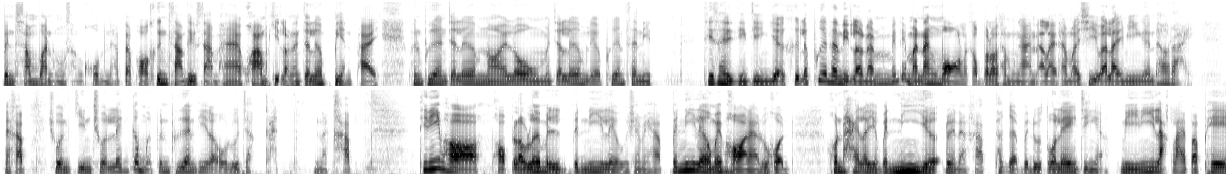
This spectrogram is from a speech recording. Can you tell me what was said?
เป็น someone ของสังคมนะครับแต่พอขึ้น 30 35 ความคิดเหล่านั้นจะเริ่มเปลี่ยนไป เพื่อนๆจะเริ่มน้อยลง มันจะเริ่มเหลือเพื่อนสนิทที่สนิทจริงๆ เยอะขึ้นแล้วเพื่อนสนิทเหล่านั้นไม่ได้มานั่งมองหรอกครับว่าเราทำงานอะไรทำอาชีพอะไรมีเงินเท่าไหร่นะครับชวนกินชวนเล่นก็เหมือนเพื่อนๆที่เรารู้จักกันนะครับ ทีนี้พอพอเราเริ่มเป็นเป็นหนี้เร็วใช่ไหมครับ เป็นหนี้เร็วไม่พอนะทุกคน คนไทยเรายังเป็นหนี้เยอะด้วยนะครับ ถ้าเกิดไปดูตัวเลขจริงอะ มีหนี้หลากหลายประเภท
